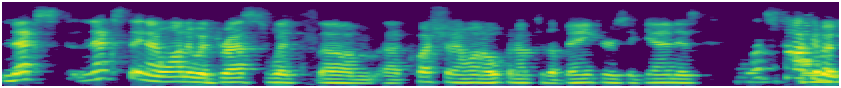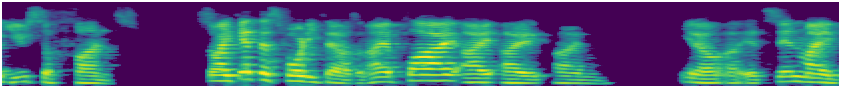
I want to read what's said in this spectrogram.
next next thing I want to address with um, a question I want to open up to the bankers again is let's talk about use of funds. So I get this forty thousand. I apply. I I I'm you know, uh, it's in my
